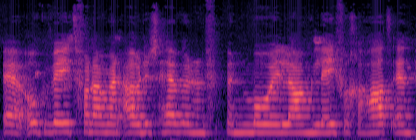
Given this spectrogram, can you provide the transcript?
eh, ook weet van nou mijn ouders hebben een, een mooi lang leven gehad. En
